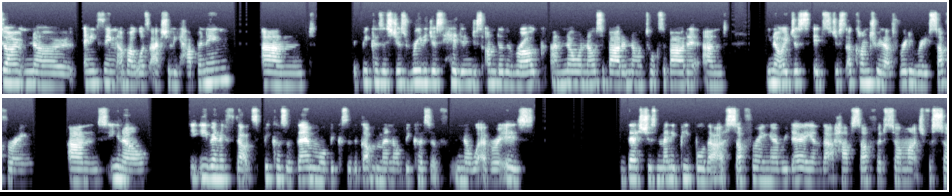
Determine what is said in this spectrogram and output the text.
don't know anything about what's actually happening and because it's just really just hidden just under the rug and no one knows about it no one talks about it. And you know it just it's just a country that's really really suffering. And you know even if that's because of them or because of the government or because of you know whatever it is there's just many people that are suffering every day and that have suffered so much for so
